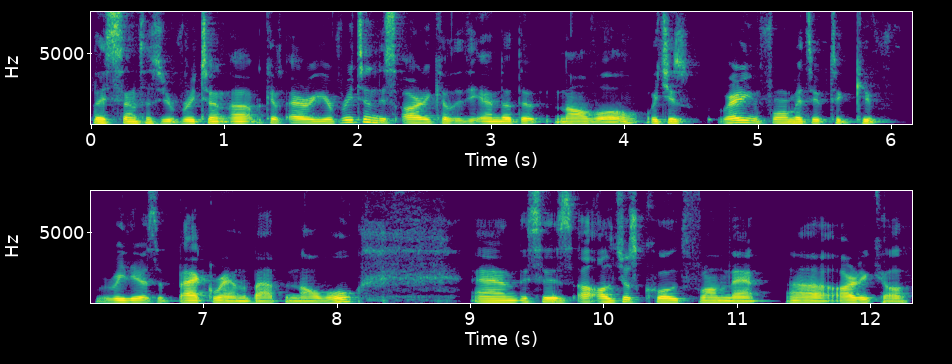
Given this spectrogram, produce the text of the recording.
this sentence you've written, uh, because Ari, you've written this article at the end of the novel, which is very informative to give readers a background about the novel. And this is, I'll just quote from that uh, article.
